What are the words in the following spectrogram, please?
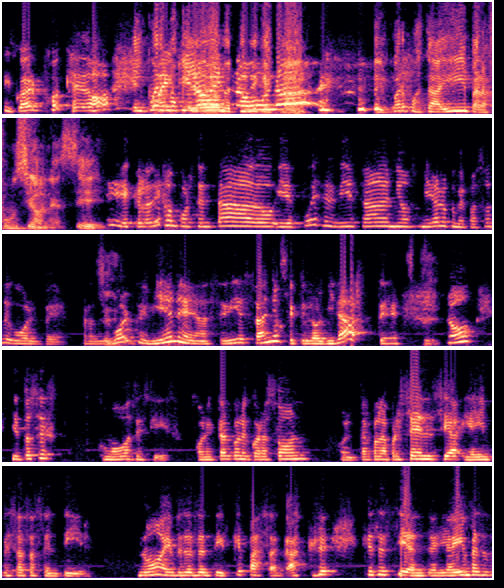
el cuerpo quedó. El cuerpo quedó donde tiene que estar. El cuerpo está ahí para funciones, sí. Sí, es que lo dejan por sentado y después de 10 años, mira lo que me pasó de golpe. Pero de golpe viene hace 10 años que te lo olvidaste, ¿no? Y entonces, como vos decís, conectar con el corazón, conectar con la presencia y ahí empezás a sentir. ¿no? Ahí empezás a sentir, ¿qué pasa acá? ¿Qué, se siente? Y ahí empezás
